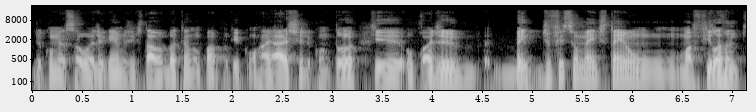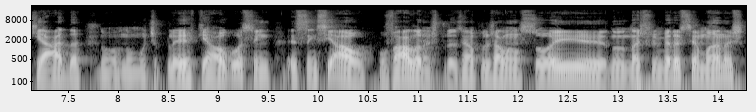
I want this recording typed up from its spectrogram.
de começar o Early Game, a gente estava batendo um papo aqui com o Hayashi, ele contou que o COD bem, dificilmente tem um, uma fila ranqueada no, no, multiplayer, que é algo, assim, essencial. O Valorant, por exemplo, já lançou e no, nas primeiras semanas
